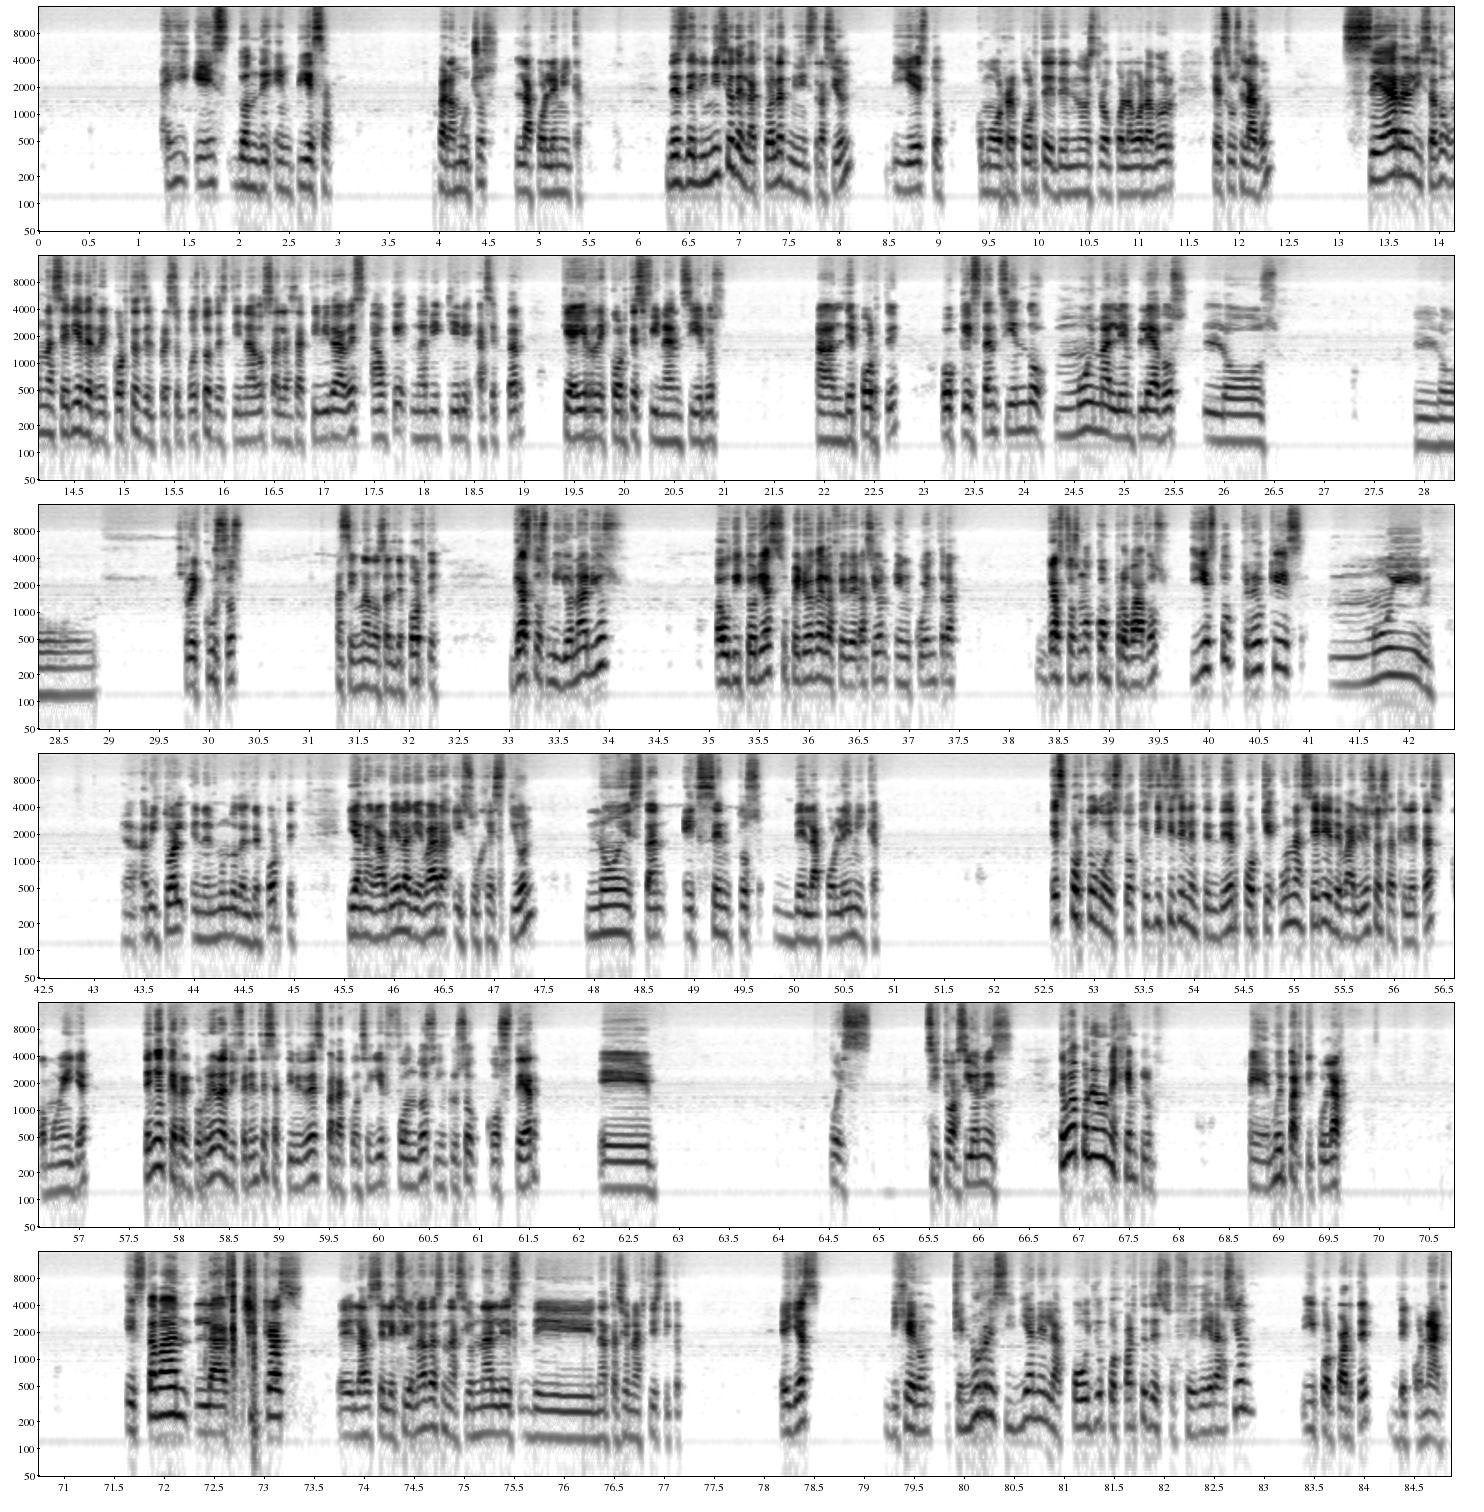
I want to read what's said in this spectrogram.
ahí es donde empieza para muchos la polémica. Desde el inicio de la actual administración, y esto como reporte de nuestro colaborador Jesús Lago, se ha realizado una serie de recortes del presupuesto destinados a las actividades, aunque nadie quiere aceptar que hay recortes financieros al deporte o que están siendo muy mal empleados los, los recursos asignados al deporte. Gastos millonarios. Auditoría Superior de la Federación encuentra gastos no comprobados y esto creo que es muy habitual en el mundo del deporte. Y Ana Gabriela Guevara y su gestión no están exentos de la polémica. Es por todo esto que es difícil entender por qué una serie de valiosos atletas como ella tengan que recurrir a diferentes actividades para conseguir fondos, incluso costear, eh, pues, situaciones. Te voy a poner un ejemplo eh, muy particular estaban las chicas, eh, las seleccionadas nacionales de natación artística. Ellas dijeron que no recibían el apoyo por parte de su federación y por parte de CONAD.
